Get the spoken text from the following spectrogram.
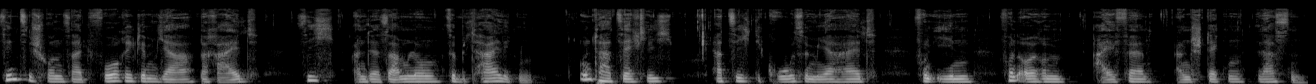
sind sie schon seit vorigem Jahr bereit, sich an der Sammlung zu beteiligen. Und tatsächlich hat sich die große Mehrheit von ihnen von eurem Eifer anstecken lassen.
